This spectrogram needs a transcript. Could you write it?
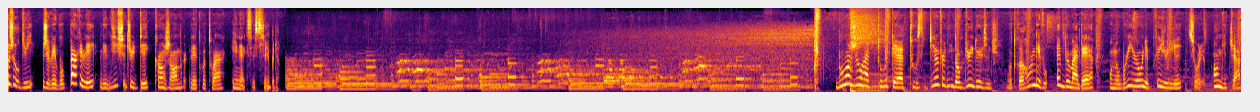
Aujourd'hui, je vais vous parler des difficultés qu'engendrent les trottoirs inaccessibles. Bonjour à toutes et à tous, bienvenue dans Bulle de vie, votre rendez-vous hebdomadaire où nous brisons les préjugés sur le handicap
